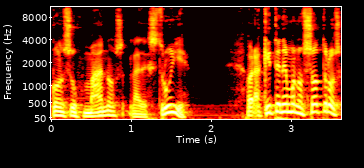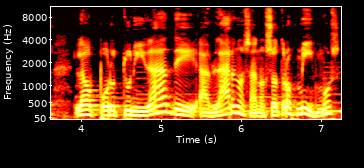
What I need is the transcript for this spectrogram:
con sus manos la destruye. Ahora, aquí tenemos nosotros la oportunidad de hablarnos a nosotros mismos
